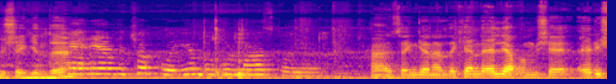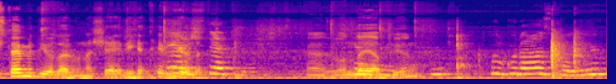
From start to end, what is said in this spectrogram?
bu şekilde. Şehriyerde çok koyuyorum, bulgurunu az koyuyorum. Ha, sen genelde kendi el yapımı şey, erişte mi diyorlar buna, şehriye demiyorlar. Erişte diyor. Ha, onu da yapıyorsun. Bulguru az koyuyorum,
